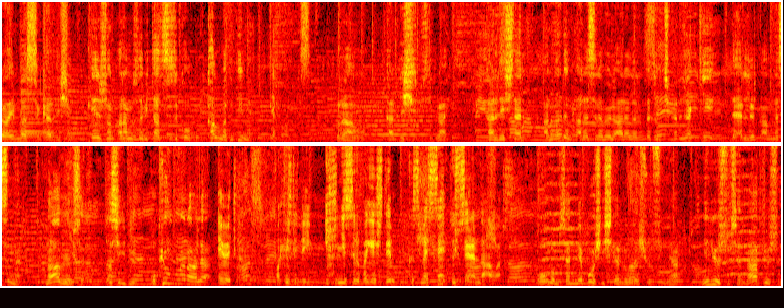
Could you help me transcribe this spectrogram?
İbrahim nasılsın kardeşim? En son aramızda bir tatsızlık oldu. Kalmadı değil mi? Defolmaz. Bravo. Kardeşiz biz İbrahim. Kardeşler anladın ara sıra böyle aralarında hır çıkaracak ki değerlerini anlasınlar. Ne yapıyorsun sen? Nasıl gidiyor? Okuyor mu lan hala? Evet Erol. Fakültedeyim. İkinci sınıfa geçtim. Kısmetse üç senem daha var. Oğlum sen ne boş işlerle uğraşıyorsun ya. Ne diyorsun sen? Ne yapıyorsun?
